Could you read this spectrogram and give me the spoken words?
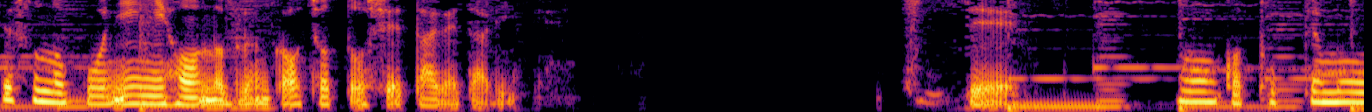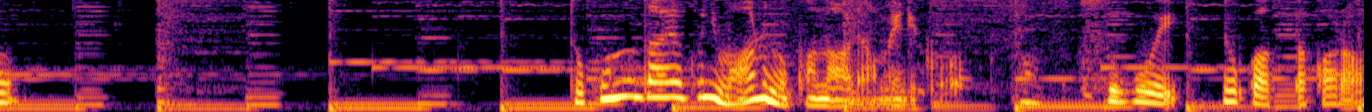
で、その子に日本の文化をちょっと教えてあげたりして、なんかとっても、どこの大学にもあるのかなあれ、アメリカ。すごい良かったから、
